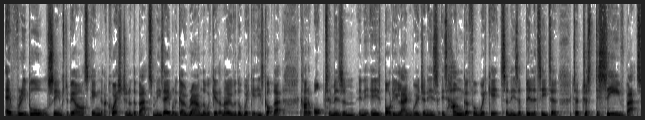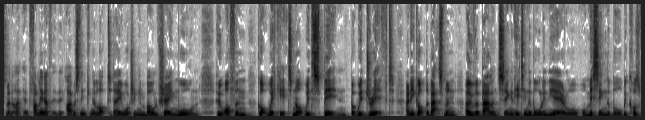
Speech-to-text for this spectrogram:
every ball seems to be asking a question of the batsman. He's able to go round the wicket and over the wicket. He's got that kind of optimism in, in his body language and his, his hunger for wickets and his ability to to just deceive batsmen. I, funnily enough I was thinking a lot today watching him bowl of Shane Warne who often got wickets not with spin but with drift and he got the batsman overbalancing and hitting the ball in the air or, or missing the ball because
